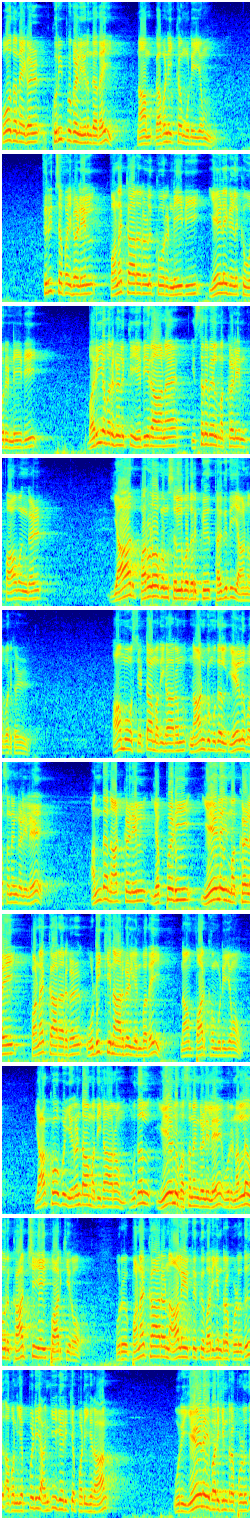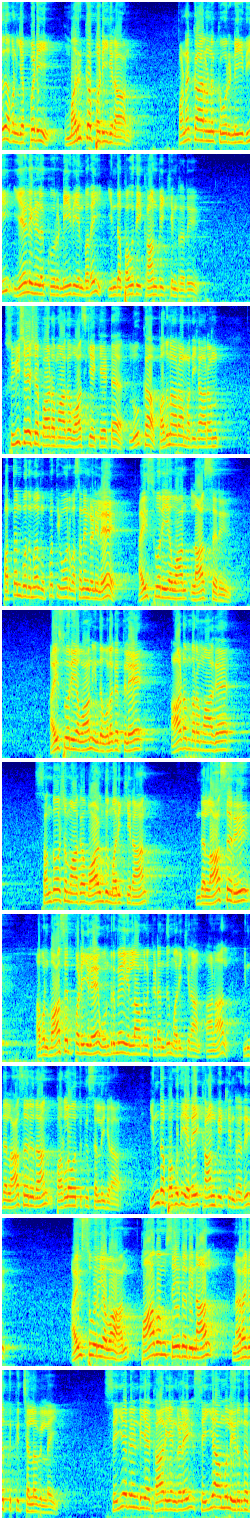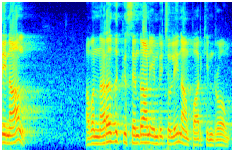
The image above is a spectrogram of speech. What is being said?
போதனைகள் குறிப்புகள் இருந்ததை நாம் கவனிக்க முடியும். திருச்சபைகளில் பணக்காரர்களுக்கு ஒரு நீதி ஏழைகளுக்கு ஒரு நீதி வறியவர்களுக்கு எதிரான இஸ்ரவேல் மக்களின் பாவங்கள் யார் பரலோகம் செல்வதற்கு தகுதியானவர்கள்? ஆமோஸ் எட்டாம் அதிகாரம் நான்கு முதல் ஏழு வசனங்களிலே அந்த நாட்களில் எப்படி ஏழை மக்களை பணக்காரர்கள் ஒடுக்கினார்கள் என்பதை நாம் பார்க்க முடியும். யாக்கோபு இரண்டாம் அதிகாரம் முதல் ஏழு வசனங்களிலே ஒரு நல்ல ஒரு காட்சியை பார்க்கிறோம். ஒரு பணக்காரன் ஆலயத்துக்கு வருகின்ற பொழுது அவன் எப்படி அங்கீகரிக்கப்படுகிறான்? ஒரு ஏழை வருகின்ற பொழுது அவன் எப்படி மறுக்கப்படுகிறான்? பணக்காரனுக்கு ஒரு நீதி ஏழைகளுக்கு ஒரு நீதி என்பதை இந்த பகுதி காண்பிக்கின்றது. சுவிசேஷ பாடமாக வாசிக்க கேட்ட லூக்கா பதினாறாம் அதிகாரம் பத்தொன்பது முதல் முப்பத்தி ஓரு வசனங்களிலே ஐஸ்வர்யவான் லாசரு. ஐஸ்வர்யவான் இந்த உலகத்திலே ஆடம்பரமாக சந்தோஷமாக வாழ்ந்து மறிக்கிறான். இந்த லாசரு அவன் வாசற்படியிலே ஒன்றுமே இல்லாமல் கிடந்து மறிக்கிறான். ஆனால் இந்த லாசரு தான் பரலோகத்துக்கு செல்லுகிறான். இந்த பகுதி எதை காண்பிக்கின்றது? ஐஸ்வர்யவான் பாவம் செய்ததினால் நரகத்துக்கு செல்லவில்லை. செய்ய வேண்டிய காரியங்களை செய்யாமல் இருந்ததினால் அவன் நரதுக்கு சென்றான் என்று சொல்லி நாம் பார்க்கின்றோம்.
